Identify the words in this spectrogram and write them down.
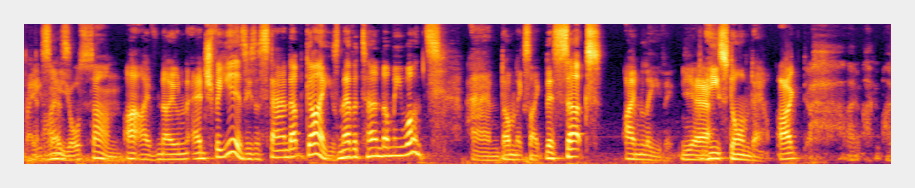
Rey says, I'm your son. I- I've known Edge for years. He's a stand up guy. He's never turned on me once. And Dominic's like, this sucks. I'm leaving. Yeah. And he stormed out. I, I, I,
